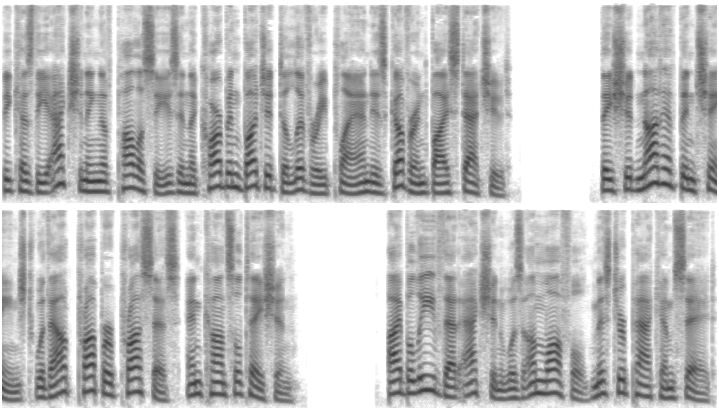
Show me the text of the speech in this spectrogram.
because the actioning of policies in the Carbon Budget Delivery Plan is governed by statute they should not have been changed without proper process and consultation. I believe that action was unlawful, Mr. Packham said.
